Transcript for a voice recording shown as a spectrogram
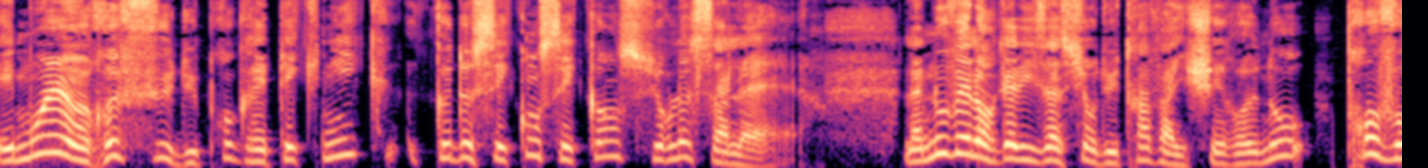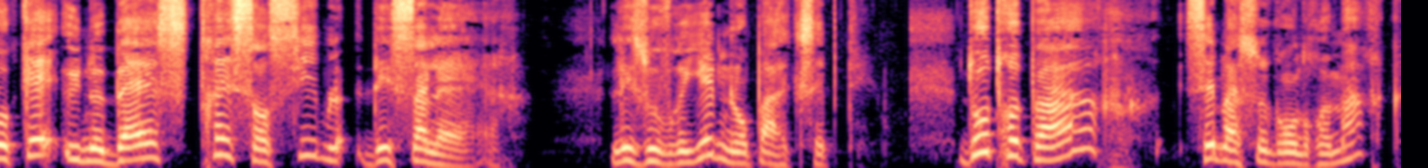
est moins un refus du progrès technique que de ses conséquences sur le salaire. La nouvelle organisation du travail chez Renault provoquait une baisse très sensible des salaires. Les ouvriers ne l'ont pas accepté. D'autre part, c'est ma seconde remarque,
